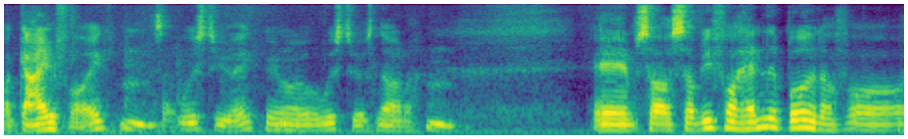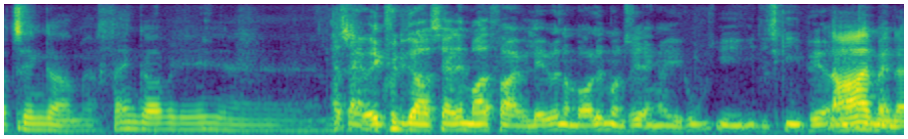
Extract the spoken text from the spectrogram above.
at gejle for, ikke? Mm. Altså udstyr, ikke? Vi var jo udstyrsnørder. Mm. Øhm, så, så vi får handlet båden og, og, og tænker, hvad fanden gør vi lige? Øh, Altså, det er jo ikke, fordi der er særlig meget 5-11 og mollemonteringer i, hus, i, i de skib her. Nej, men uh,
